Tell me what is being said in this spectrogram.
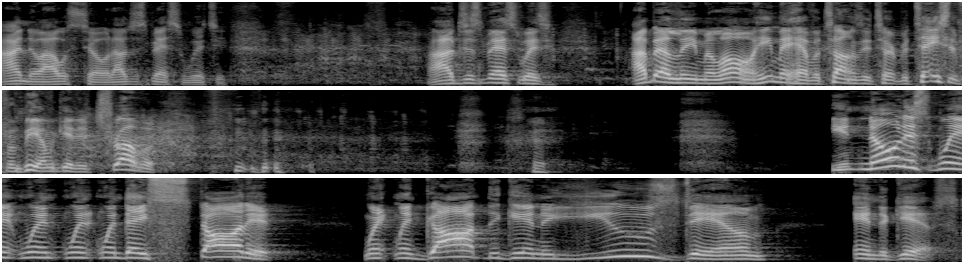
I know, I was told. I was just messing with you. I was just mess with you. I better leave him alone. He may have a tongue's interpretation for me. I'm going to get in trouble. you notice when, when, when, when they started, when, when God began to use them in the gifts,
